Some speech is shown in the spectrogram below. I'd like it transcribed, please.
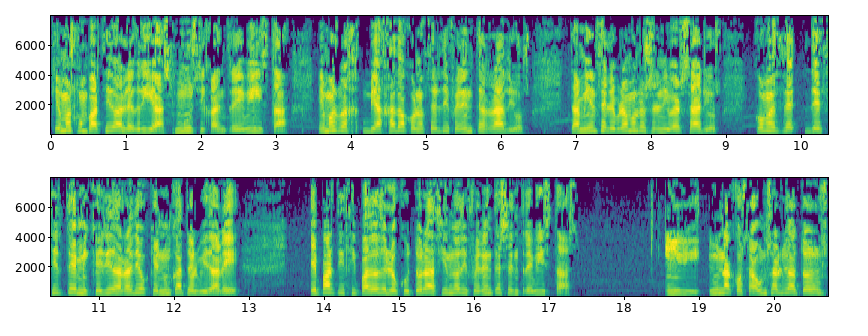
que hemos compartido alegrías, música, entrevista, hemos viajado a conocer diferentes radios, también celebramos los aniversarios. ¿Cómo decirte, mi querida radio, que nunca te olvidaré? He participado de locutora haciendo diferentes entrevistas. Y una cosa, un saludo a todos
